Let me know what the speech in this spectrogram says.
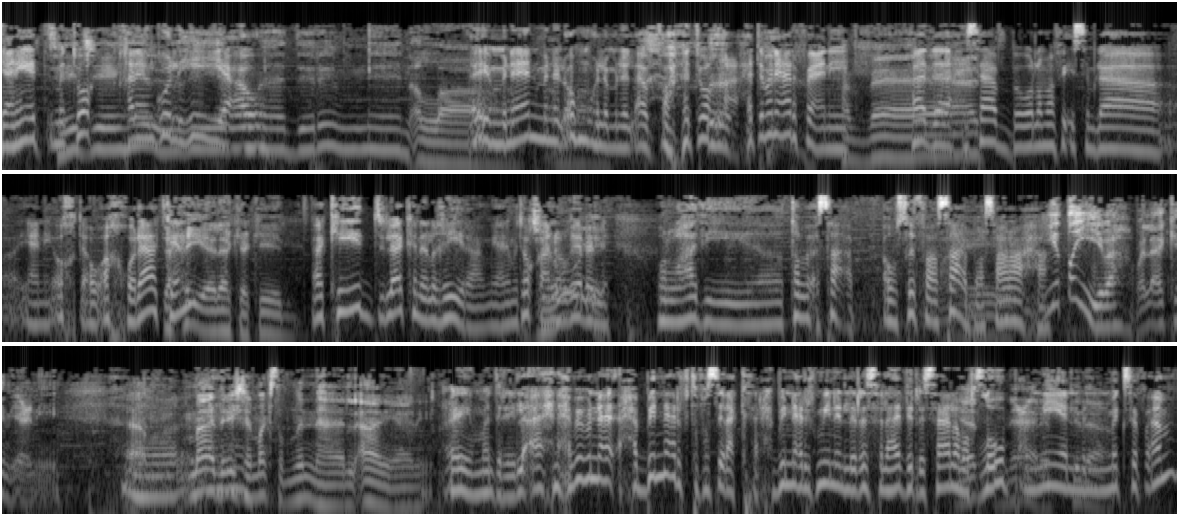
يعني هي متوقع خلينا نقول هي أو ما أدري منين. الله. أي منين؟ من الأم ولا من الأب؟ أتوقع. حتى ماني عارفة يعني. حبيت. هذا حساب والله ما في اسم لا يعني أخت أو أخ ولكن تحية لك أكيد. أكيد لكن الغيرة يعني متوقع إنه الغيرة. اللي والله هذه طبع صعب أو صفة صعبة صراحة. هي طيبة ولكن يعني ما أدري إيش المقصد منها الآن يعني. اي ما أدري. لا إحنا حابين حابين نعرف تفاصيل أكثر. حابين نعرف مين اللي رسل هذه الرسالة مطلوب امنيا. من Mix FM.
